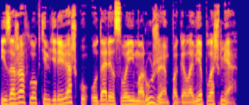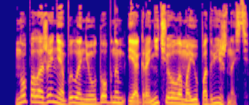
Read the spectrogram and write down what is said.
и, зажав локтем деревяшку, ударил своим оружием по голове плашмя. Но положение было неудобным и ограничивало мою подвижность.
